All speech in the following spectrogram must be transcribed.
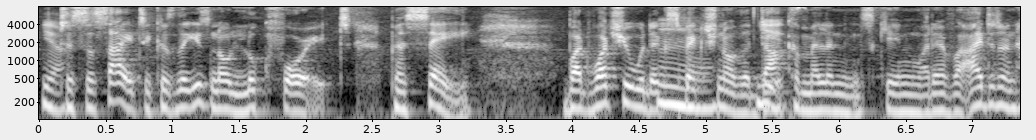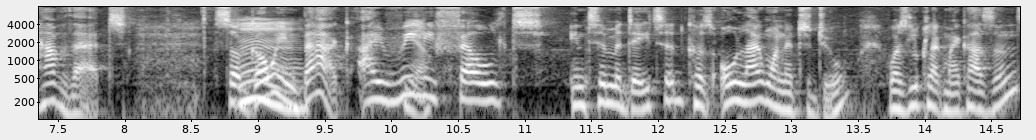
Yeah. to society because there is no look for it per se. But what you would expect, hmm. you know, the darker Yes. melanin skin, whatever, I didn't have that. So hmm. going back, I really Yeah. felt intimidated because all I wanted to do was look like my cousins.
